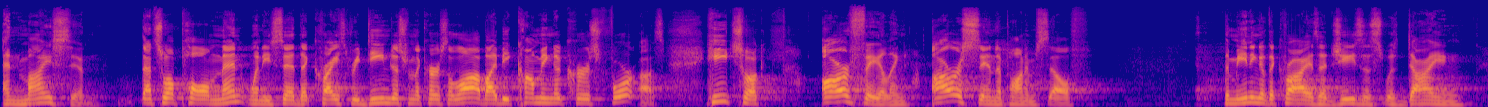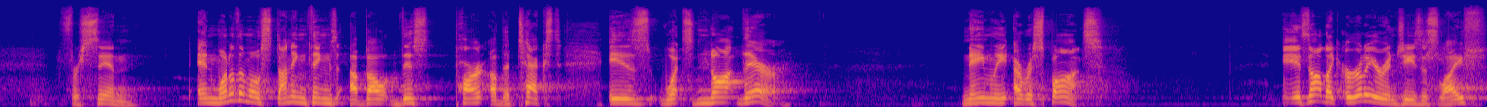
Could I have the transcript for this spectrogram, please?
and my sin. That's what Paul meant when he said that Christ redeemed us from the curse of the law by becoming a curse for us. He took our failing, our sin upon himself. The meaning of the cry is that Jesus was dying for sin. And one of the most stunning things about this part of the text is what's not there namely, a response. It's not like earlier in Jesus' life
